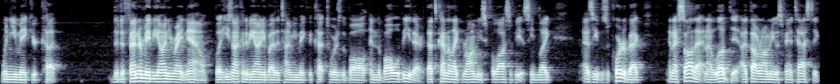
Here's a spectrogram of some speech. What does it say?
when you make your cut. The defender may be on you right now, but he's not going to be on you by the time you make the cut towards the ball, and the ball will be there. That's kind of like Romney's philosophy. It seemed like as he was a quarterback, and I saw that and I loved it. I thought Romney was fantastic.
